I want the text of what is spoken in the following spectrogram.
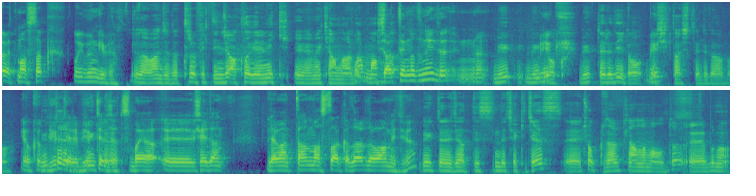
evet Maslak uygun gibi. Güzel bence de trafik deyince akla gelen ilk e, mekanlardan. Maslak. Caddenin adı neydi? Büyük, büyük, Büyük- yok. Büyükdere değil o Beşiktaş'taydı galiba. Yok yok Büyükdere, Büyükdere, Büyükdere. Caddesi. Bayağı e, şeyden Levent'ten Maslak'a kadar devam ediyor. Büyükdere Caddesi'nde çekeceğiz. Ee, çok güzel bir planlama oldu. Ee, bunu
